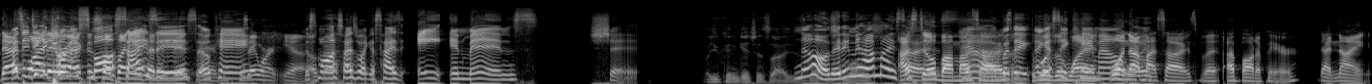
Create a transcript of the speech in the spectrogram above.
That's they why didn't they were come in acting so small funny at that sizes, event okay? They weren't. Yeah. The okay. smallest size was like a size eight in men's. Shit. Oh, you couldn't get your size. You No, got the they didn't have my size. I still bought my Yeah, size. But they, It I guess the they one- came out. Well, not with- my size, but I bought a pair that night.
